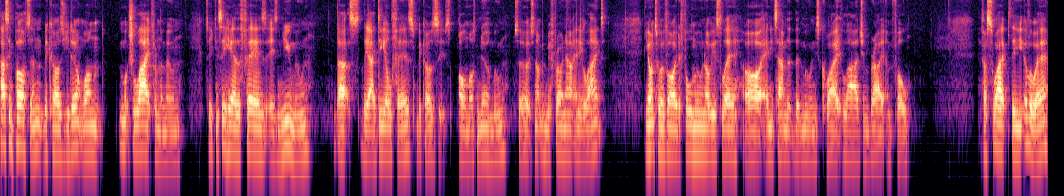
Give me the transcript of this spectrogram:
That's important because you don't want much light from the moon. So you can see here the phase is new moon. That's the ideal phase because it's almost no moon, so it's not going to be throwing out any light. You want to avoid a full moon, obviously, or any time that the moon is quite large and bright and full. If I swipe the other way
